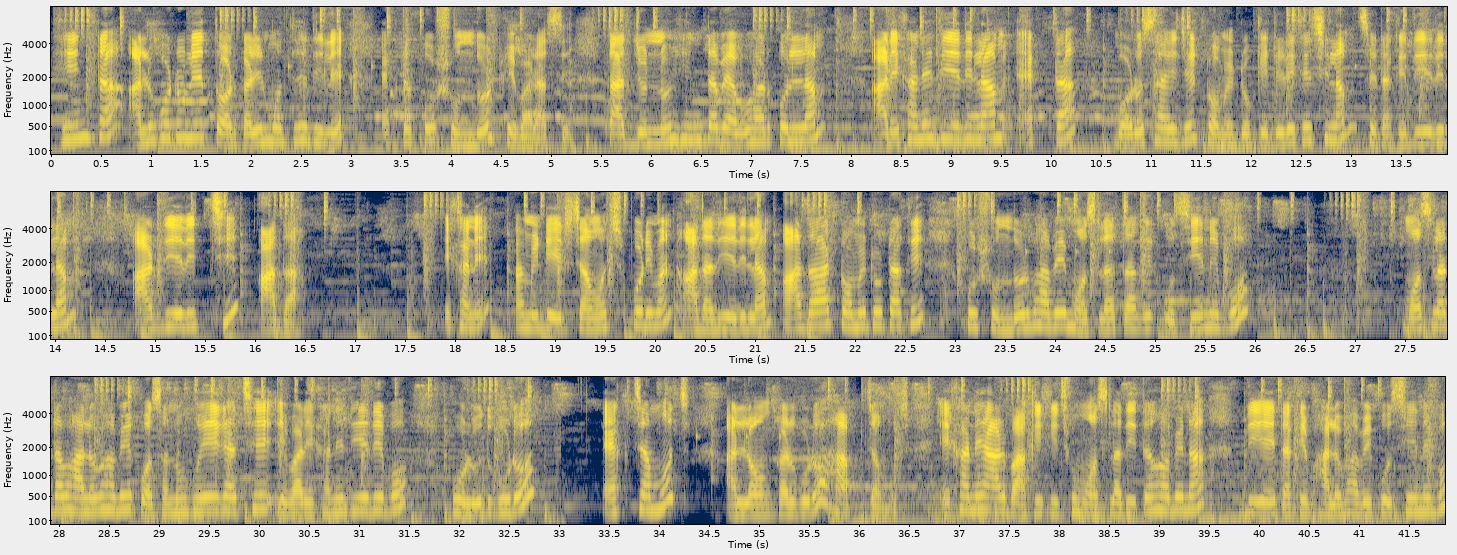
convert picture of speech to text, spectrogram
হিংটা আলু পটলের তরকারির মধ্যে দিলে একটা খুব সুন্দর ফ্লেভার আসে। তার জন্য হিংটা ব্যবহার করলাম। আর এখানে দিয়ে দিলাম একটা বড় সাইজের টমেটো কেটে রেখেছিলাম, সেটাকে দিয়ে দিলাম। আর দিয়ে দিচ্ছি আদা। এখানে আমি দেড় চামচ পরিমাণ আদা দিয়ে দিলাম। আদা আর টমেটোটাকে খুব সুন্দরভাবে মশলাটাকে কষিয়ে নেব। মশলাটা ভালোভাবে কষানো হয়ে গেছে। এবার এখানে দিয়ে দেব হলুদ গুঁড়ো, এক চামচ আর লঙ্কার গুঁড়ো হাফ চামচ। এখানে আর বাকি কিছু মশলা দিতে হবে না, দিয়ে এটাকে ভালোভাবে কষিয়ে নেব।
